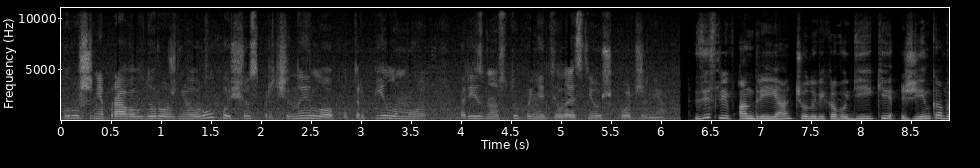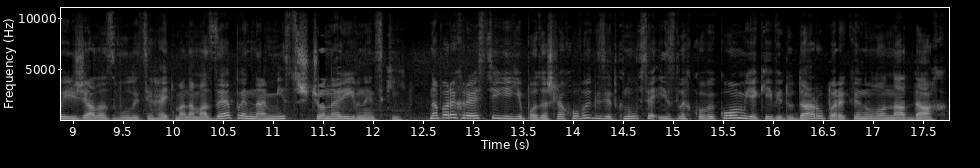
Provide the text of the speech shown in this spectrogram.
порушення правил дорожнього руху, що спричинило потерпілому різного ступеня тілесні ушкодження. Зі слів Андрія, чоловіка водійки, жінка виїжджала з вулиці Гетьмана Мазепи на міст, що на Рівненській. На перехресті її позашляховик зіткнувся із легковиком, який від удару перекинуло на дах.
